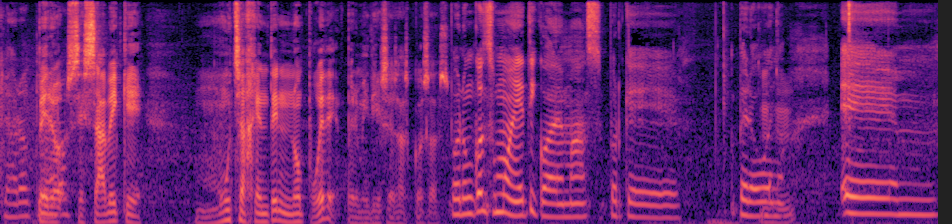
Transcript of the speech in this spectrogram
Claro, claro. Pero se sabe que mucha gente no puede permitirse esas cosas. Por un consumo ético, además, porque... Pero bueno. Em,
